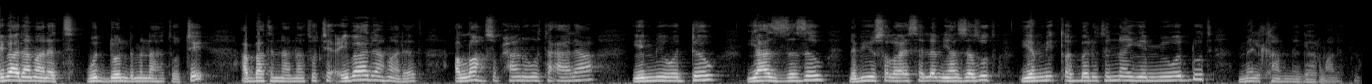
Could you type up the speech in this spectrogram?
ዒባዳ ማለት ውድ ወንድምና እህቶቼ አባትና እናቶቼ ዒባዳ ማለት አላህ ስብሓንሁ ወተዓላ የሚወደው ያዘዘው ነቢዩ ስ ሰለም ያዘዙት የሚቀበሉትና የሚወዱት መልካም ነገር ማለት ነው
